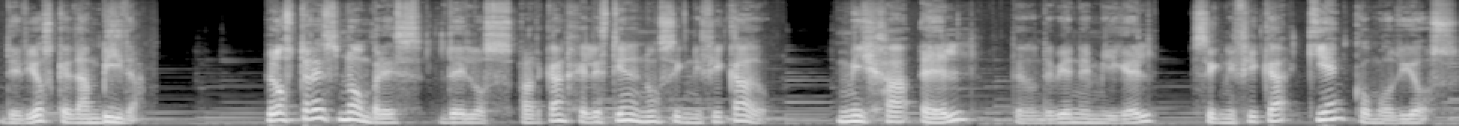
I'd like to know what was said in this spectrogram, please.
de Dios que dan vida. Los tres nombres de los arcángeles tienen un significado. Mijael, de donde viene Miguel, significa quien como Dios.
